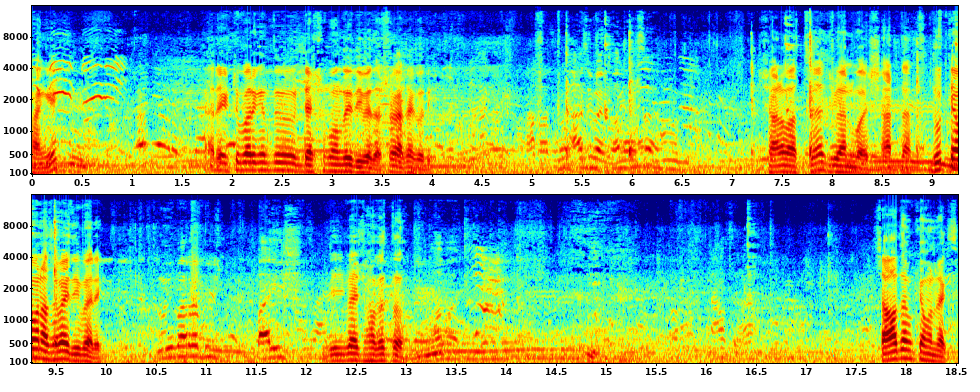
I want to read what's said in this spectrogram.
ভাঙে। আর একটু পরে কিন্তু দেড়শো পনেরোই দিবে দর্শক আশা করি। ষাঁড় বাচ্চা জুয়ান বয়স আট দাঁত। দুধ কেমন আছে ভাই দুইবারে? দুই বারো বিশ বাইশ হবে তো? চাওয়া দাম কেমন রাখছে?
